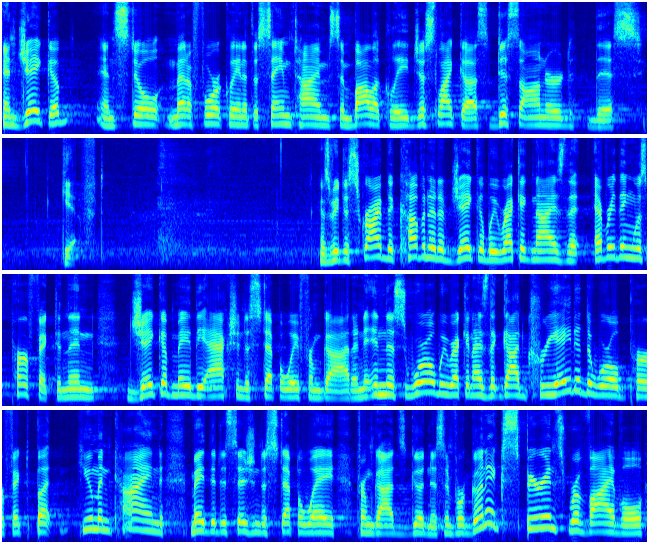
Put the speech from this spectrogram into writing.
And Jacob, and still metaphorically and at the same time symbolically, just like us, dishonored this gift. As we describe the covenant of Jacob, we recognize that everything was perfect, and then Jacob made the action to step away from God. And in this world, we recognize that God created the world perfect, but humankind made the decision to step away from God's goodness. And if we're going to experience revival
